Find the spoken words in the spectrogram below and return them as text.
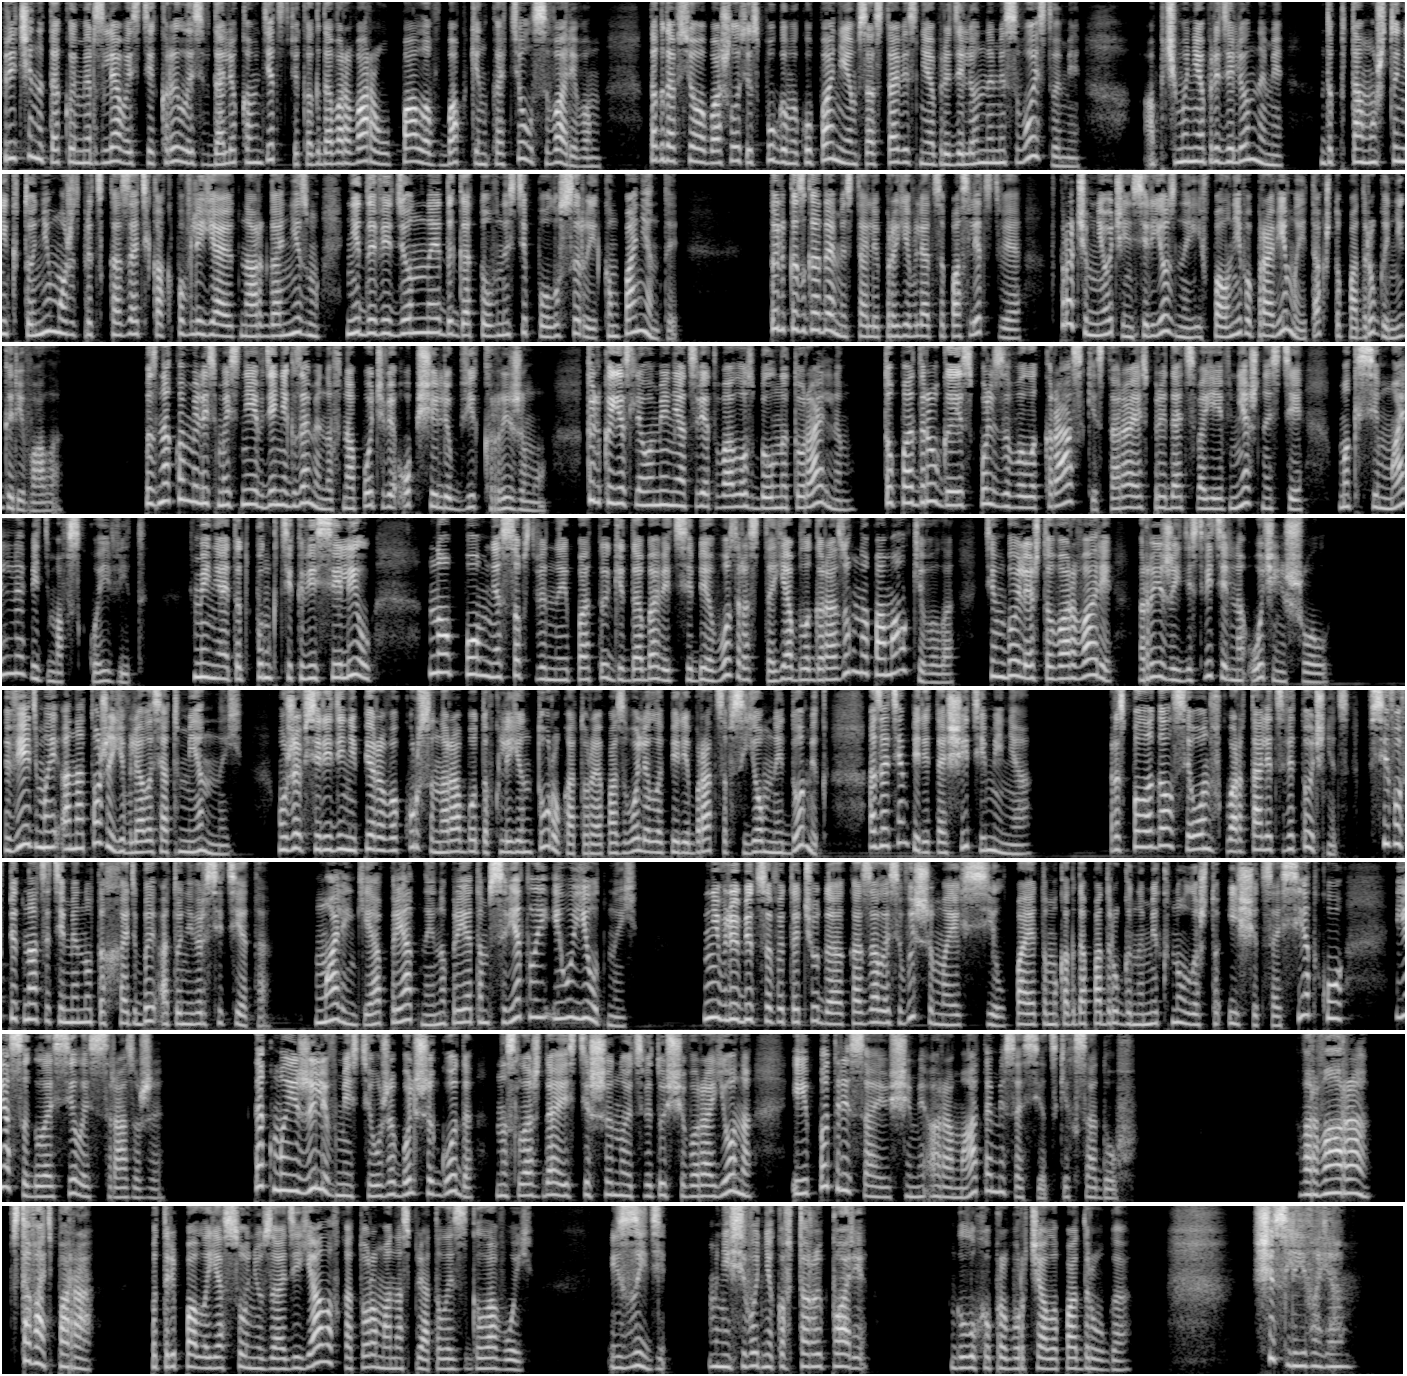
Причина такой мерзлявости крылась в далеком детстве, когда Варвара упала в бабкин котел с варевом. Тогда все обошлось испугом и купанием в составе с неопределенными свойствами. А почему неопределенными? Да потому что никто не может предсказать, как повлияют на организм недоведенные до готовности полусырые компоненты. Только с годами стали проявляться последствия, впрочем, не очень серьезные и вполне поправимые, так что подруга не горевала. Познакомились мы с ней в день экзаменов на почве общей любви к рыжему. Только если у меня цвет волос был натуральным, то подруга использовала краски, стараясь придать своей внешности максимально ведьмовской вид. Меня этот пунктик веселил, но, помня собственные потуги добавить себе возраста, я благоразумно помалкивала, тем более, что Варваре рыжий действительно очень шел. Ведьмой она тоже являлась отменной. Уже в середине первого курса наработав клиентуру, которая позволила перебраться в съемный домик, а затем перетащить и меня – Располагался он в квартале цветочниц, всего в 15 минутах ходьбы от университета. Маленький, опрятный, но при этом светлый и уютный. Не влюбиться в это чудо оказалось выше моих сил, поэтому, когда подруга намекнула, что ищет соседку, я согласилась сразу же. Так мы и жили вместе уже больше года, наслаждаясь тишиной цветущего района и потрясающими ароматами соседских садов. «Варвара, вставать пора!» Потрепала я Соню за одеяло, в котором она спряталась с головой. «Изыди, мне сегодня ко второй паре!» Глухо пробурчала подруга. «Счастливая!»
